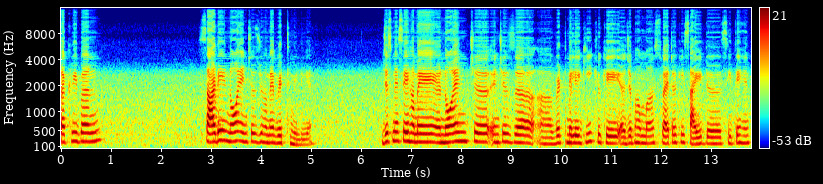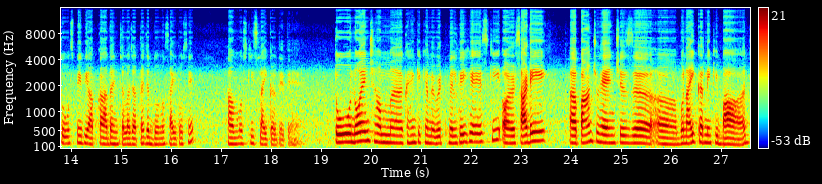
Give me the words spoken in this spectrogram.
तकरीबन साढ़े नौ इंचज़ जो हमें विथ मिली है, जिसमें से हमें नौ इंच इंचज़ विथ मिलेगी, क्योंकि जब हम स्वेटर की साइड सीते हैं तो उसमें भी आपका आधा इंच चला जाता है, जब दोनों साइडों से हम उसकी सिलाई कर देते हैं। तो नौ इंच हम कहेंगे कि हमें विथ मिल गई है इसकी, और साढ़े पाँच जो है इंचज़ बुनाई करने के बाद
